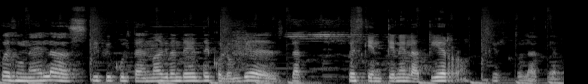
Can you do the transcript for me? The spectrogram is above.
pues una de las dificultades más grandes de Colombia es la, pues quién tiene la tierra, ¿cierto? La tierra.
